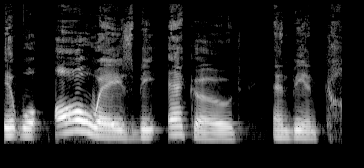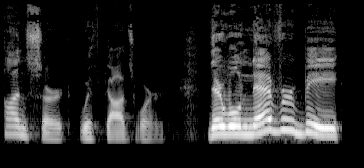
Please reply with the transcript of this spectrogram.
it will always be echoed and be in concert with God's Word. There will never be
